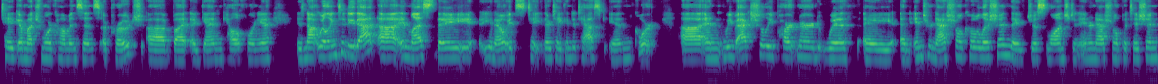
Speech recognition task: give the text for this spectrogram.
take a much more common sense approach uh, but again california is not willing to do that uh, unless they, you know, it's ta- they're taken to task in court. Uh, and we've actually partnered with a an international coalition. They've just launched an international petition.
